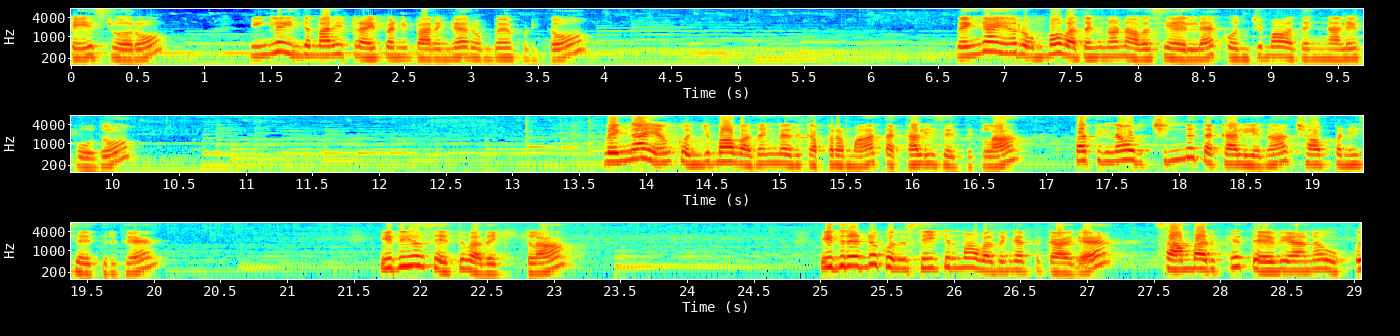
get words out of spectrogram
டேஸ்ட் வரும். நீங்களும் இந்த மாதிரி ட்ரை பண்ணி பாருங்கள் ரொம்ப பிடிக்கும். வெங்காயம் ரொம்ப வதங்கணும்னு அவசியம் இல்லை கொஞ்சமாக வதங்கினாலே போதும். வெங்காயம் கொஞ்சமாக வதங்கினதுக்கப்புறமா தக்காளி சேர்த்துக்கலாம். பார்த்திங்கன்னா ஒரு சின்ன தக்காளியை தான் சாப் பண்ணி சேர்த்துருக்கேன். இதையும் சேர்த்து வதக்கிக்கலாம். இது ரெண்டும் கொஞ்சம் சீக்கிரமாக வதங்கிறதுக்காக சாம்பாருக்கு தேவையான உப்பு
